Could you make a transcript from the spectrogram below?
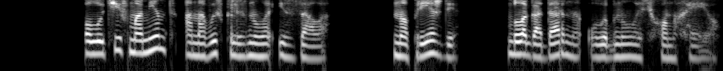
Улучив момент, она выскользнула из зала. Но прежде благодарно улыбнулась Хонхэю.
